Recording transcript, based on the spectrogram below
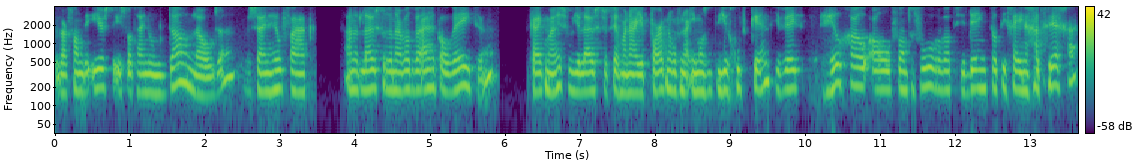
waarvan de eerste is wat hij noemt downloaden. We zijn heel vaak aan het luisteren naar wat we eigenlijk al weten. Kijk maar eens hoe je luistert zeg maar, naar je partner of naar iemand die je goed kent. Je weet heel gauw al van tevoren wat je denkt dat diegene gaat zeggen.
